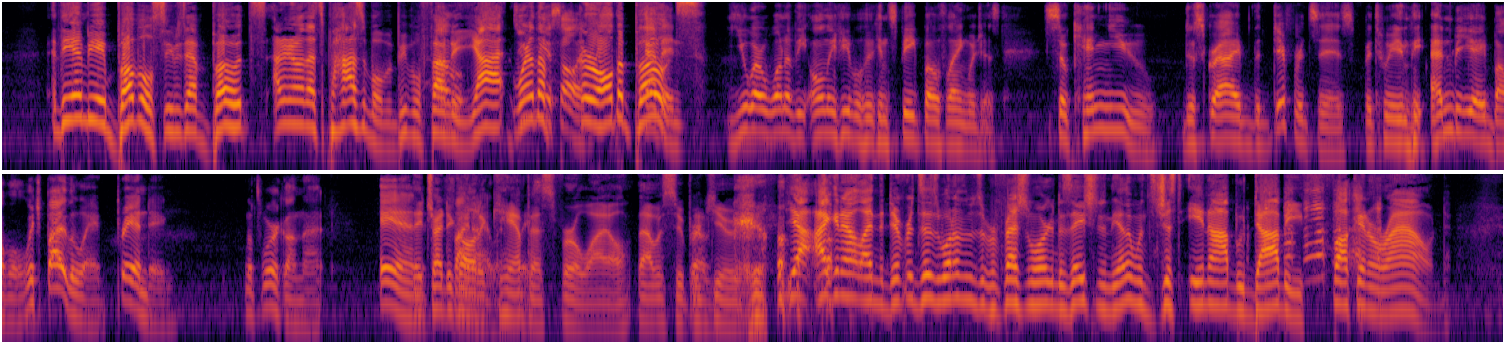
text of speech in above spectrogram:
The NBA bubble seems to have boats. I don't know how that's possible, but people found Oh, a yacht. Where the a solid. are all the Kevin, boats? You are one of the only people who can speak both languages. So, can you describe the differences between the NBA bubble, which, by the way, branding, let's work on that, and They tried to Fight call it a Island, campus for a while. That was super Oh, cute. yeah, I can outline the differences. One of them is a professional organization, and the other one's just in Abu Dhabi fucking around.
